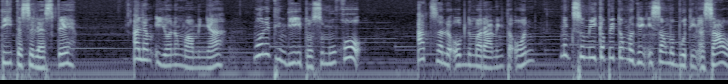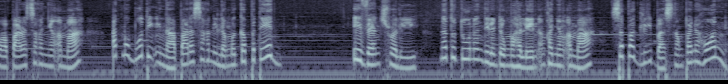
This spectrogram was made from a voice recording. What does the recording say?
Tita Celeste. Alam iyon ng mami niya, ngunit hindi ito sumuko. At sa loob ng maraming taon, nagsumikap itong maging isang mabuting asawa para sa kanyang ama at mabuting ina para sa kanilang magkapatid. Eventually, natutunan din itong mahalin ang kanyang ama sa paglipas ng panahon.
